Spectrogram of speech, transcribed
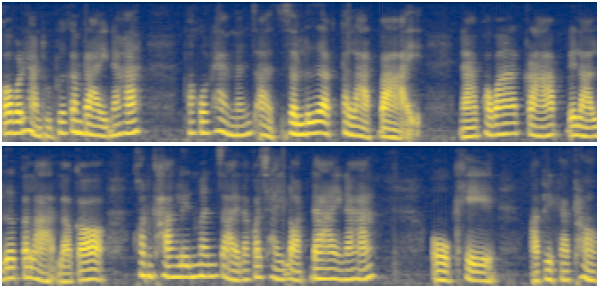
ก็บริหารทุนเพื่อกำไรนะคะ เพราะโค้ดแพมนั้นอาจจะเลือกตลาดบ่าย นะเพราะว่ากราฟเวลาเลือกตลาด แล้วก็ค่อนข้างเล่นมั่นใจแล้วก็ใช้หลอดได้นะคะโอเคอัปเดตกราฟทอง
